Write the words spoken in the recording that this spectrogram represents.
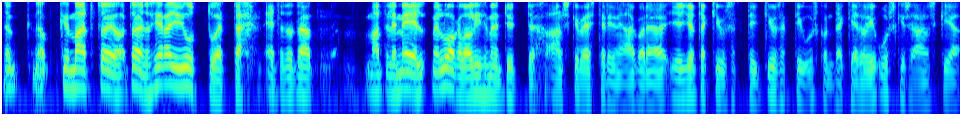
No, no kyllä mä ajattelin, toi, toi on tosi raju juttu, että, että tota, mä ajattelin, me, me luokalla oli semmoinen tyttö, Anski Westerinen aikoina, jota kiusattiin, kiusattiin uskon takia, se oli Uskis Anski, ja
